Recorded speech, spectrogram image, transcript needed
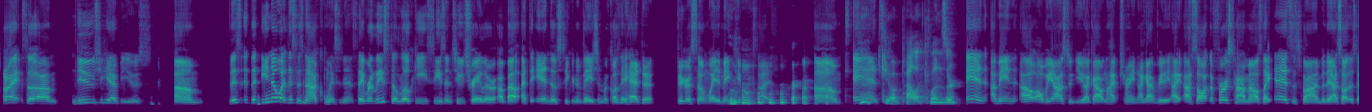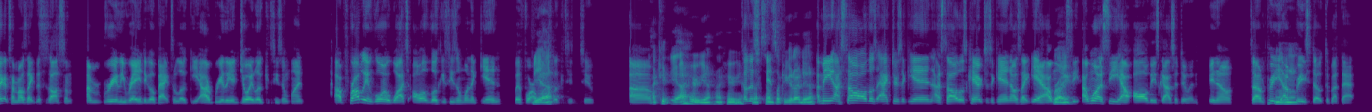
all right so um you can't abuse um this th- you know what this is not a coincidence they released the loki season 2 trailer about at the end of secret invasion because they had to figure some way to make people excited um and a palate cleanser. And I mean, I'll, I'll be honest with you. I got on the hype train. I got really. I, I saw it the first time. I was like, eh, "This is fine." But then I saw it the second time. I was like, "This is awesome." I'm really ready to go back to Loki. I really enjoy Loki season one. I probably am going to watch all of Loki season one again before I Yeah. watch Loki season two. Um, I can, yeah, I hear you. I hear you. 'Cause That it's- sounds like a good idea. I mean, I saw all those actors again. I saw all those characters again. I was like, "Yeah, I want Right. to see. I want to see how all these guys are doing." You know, so I'm pretty. I'm Mhm. pretty stoked about that.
